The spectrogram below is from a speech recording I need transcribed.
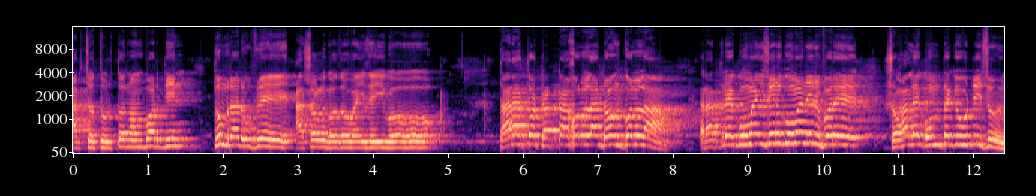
আর চতুর্থ নম্বর দিন তোমরার উপরে আসল গজবাই যাইব। তারা তো ঠাট্টা করলা ডং করলা। রাত্রে ঘুমাইছেন, ঘুমানির পরে সকালে ঘুম থেকে উঠিছুন।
